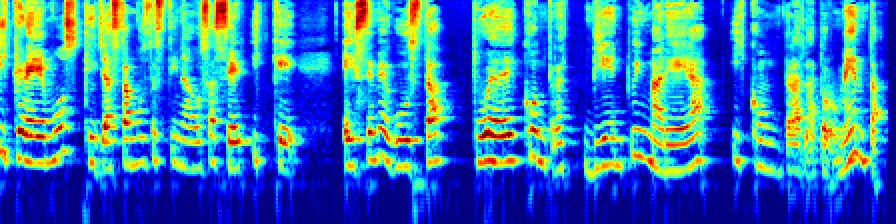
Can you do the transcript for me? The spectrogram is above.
y creemos que ya estamos destinados a ser y que ese me gusta puede contra viento y marea y contra la tormenta.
